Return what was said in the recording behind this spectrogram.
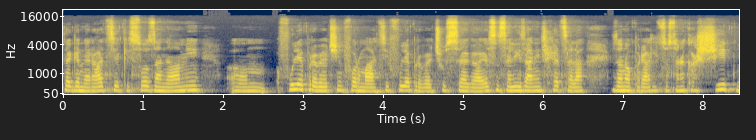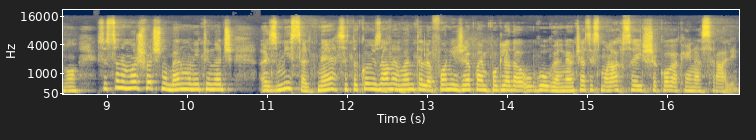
te generacije, ki so za nami. Um, ful je preveč informacij, ful je preveč vsega. Jaz sem se jih zadnjič hecala za eno prijateljico, so neka šitno. Se, se ne moreš več nobenemu niti več eh, zmisliti, ne? se takoj vzame mhm. ven telefon in že pa jim pogleda v Google. Ne? Včasih smo lahko vse še koga kaj nasrali.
